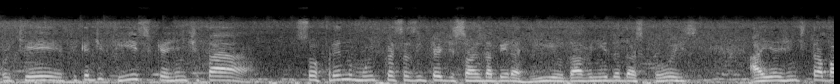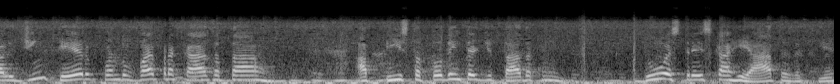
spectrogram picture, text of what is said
porque fica difícil que a gente está sofrendo muito com essas interdições da Beira Rio, da Avenida das Torres. Aí a gente trabalha o dia inteiro, quando vai para casa tá a pista toda interditada com duas, três carreatas aqui.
